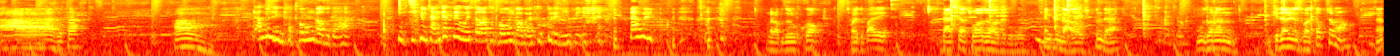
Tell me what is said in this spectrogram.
아 좋다. 아 땀 흘린다. 더운가 보다. 지금 장작 대고 있어가지고 더운가 봐요. 도토리님이 땀 흘려. 여러분들 그거 저희도 빨리 날씨가 좋아져가지고 캠핑 나가고 싶은데 우선은 기다리는 수밖에 없죠 뭐. 예?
